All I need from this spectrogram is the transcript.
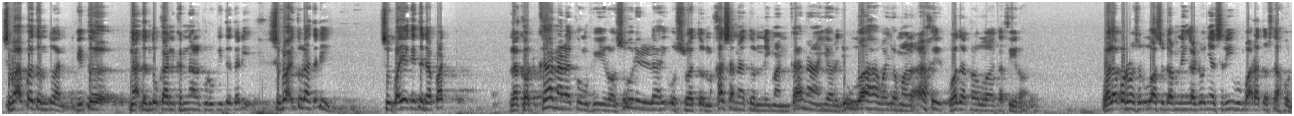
Sebab apa tuan-tuan? Kita nak tentukan kenal guru kita tadi. Sebab itulah tadi. Supaya kita dapat laqad kana lakum fi rasulillahi uswatun hasanatun liman kana yarjullaha wa yawmal akhir wa dzakarallaha katsira. Walaupun Rasulullah sudah meninggal dunia 1400 tahun.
